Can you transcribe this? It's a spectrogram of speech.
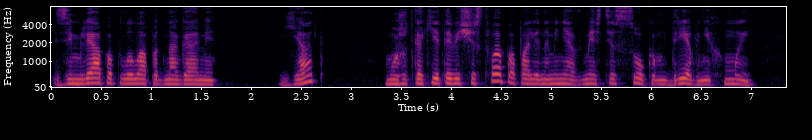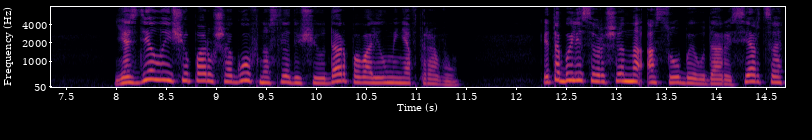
Земля поплыла под ногами. Яд? Может, какие-то вещества попали на меня вместе с соком древних мы? Я сделала еще пару шагов, но следующий удар повалил меня в траву. Это были совершенно особые удары сердца,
